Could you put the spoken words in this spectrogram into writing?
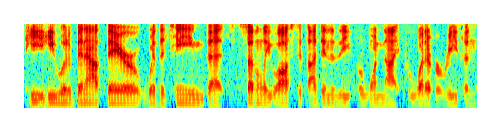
He he would have been out there with a team that suddenly lost its identity for one night for whatever reason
